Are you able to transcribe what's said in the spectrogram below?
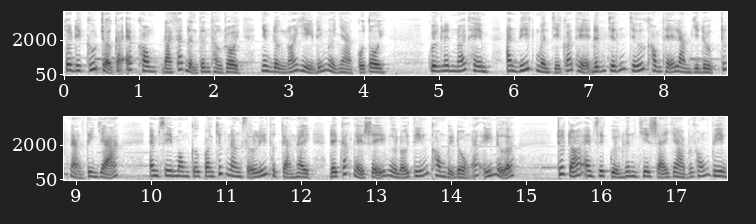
Tôi đi cứu trợ các F0 đã xác định tinh thần rồi, nhưng đừng nói gì đến người nhà của tôi. Quyền Linh nói thêm, anh biết mình chỉ có thể đính chính chứ không thể làm gì được trước nạn tin giả. MC mong cơ quan chức năng xử lý thực trạng này để các nghệ sĩ, người nổi tiếng không bị đồn ác ý nữa. Trước đó, MC Quyền Linh chia sẻ dài với phóng viên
